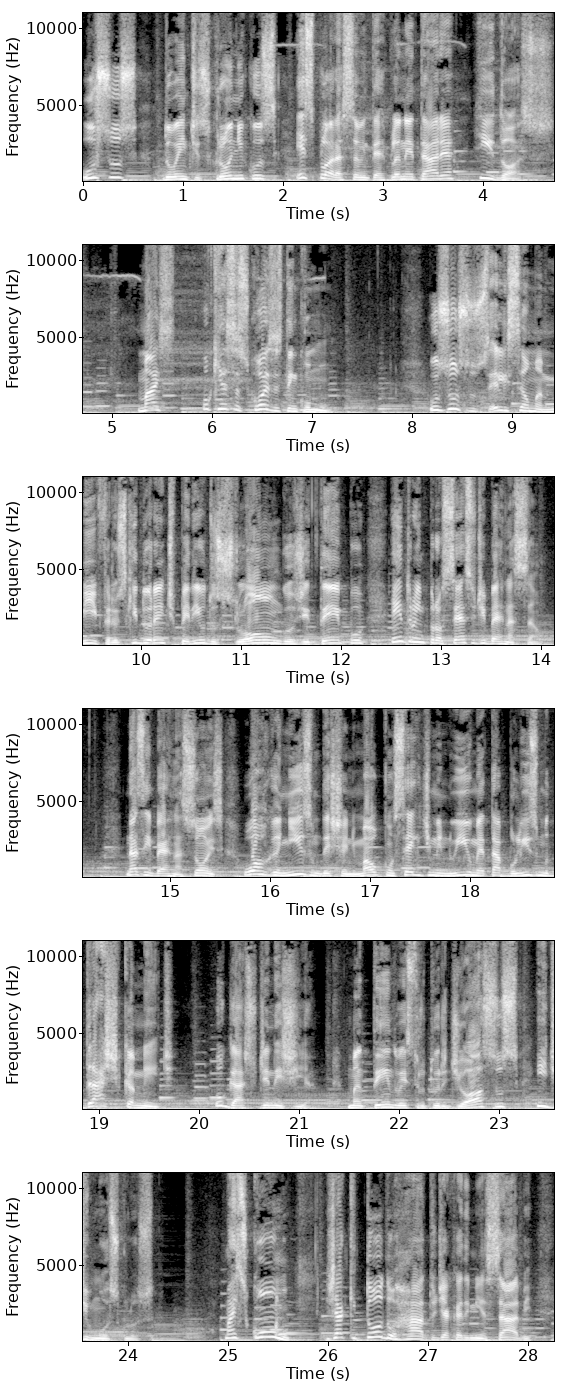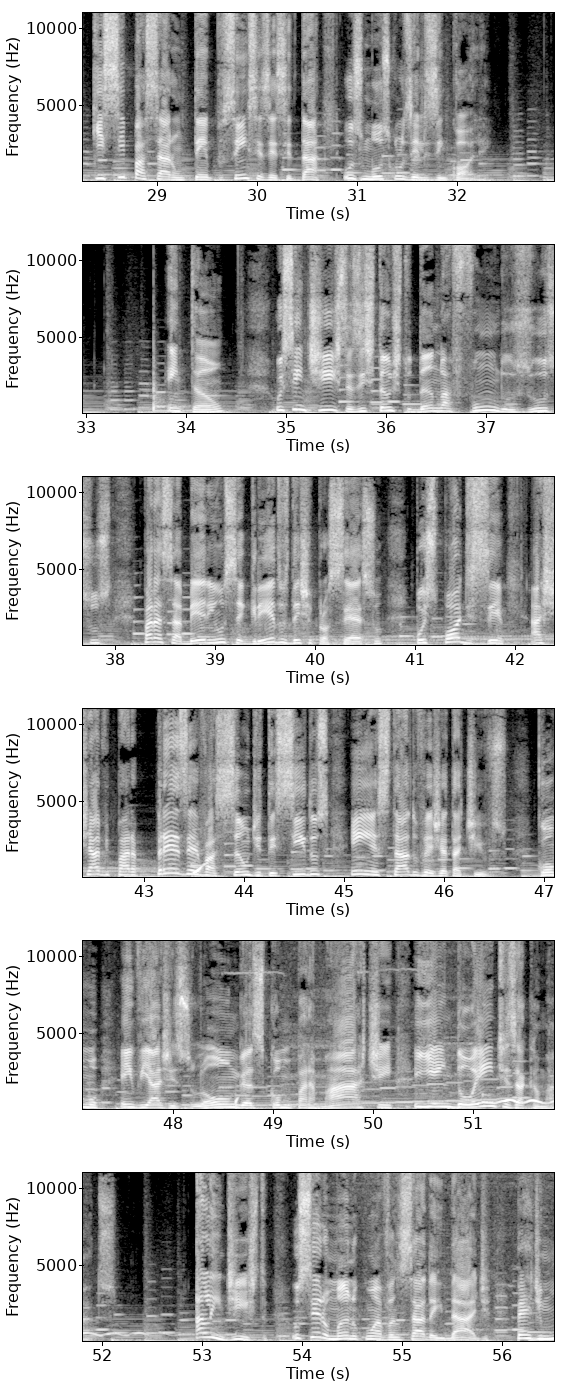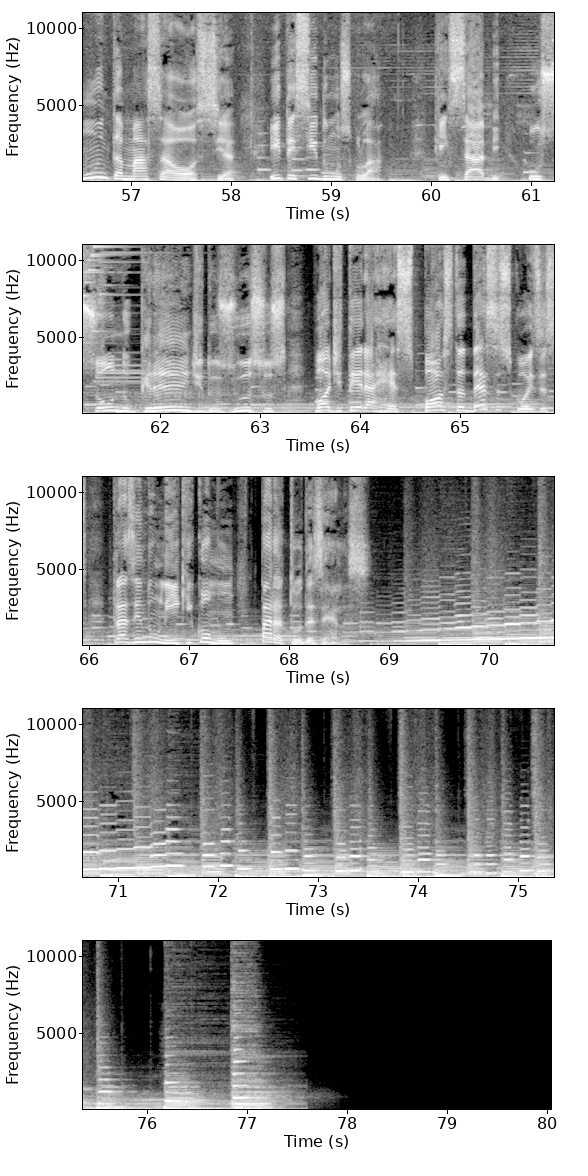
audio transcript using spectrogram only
ursos, doentes crônicos, exploração interplanetária e idosos. Mas o que essas coisas têm em comum? Os ursos, eles são mamíferos que durante períodos longos de tempo entram em processo de hibernação. Nas hibernações, o organismo deste animal consegue diminuir o metabolismo drasticamente, o gasto de energia, mantendo a estrutura de ossos e de músculos. Mas como? Já que todo rato de academia sabe que se passar um tempo sem se exercitar, os músculos eles encolhem. Então, os cientistas estão estudando a fundo os ursos para saberem os segredos deste processo, pois pode ser a chave para preservação de tecidos em estado vegetativos, como em viagens longas, como para Marte e em doentes acamados. Além disto, o ser humano com avançada idade perde muita massa óssea e tecido muscular. Quem sabe o sono grande dos ursos pode ter a resposta dessas coisas, trazendo um link comum para todas elas.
